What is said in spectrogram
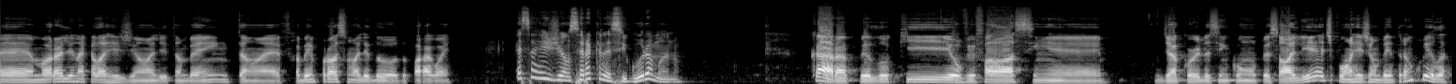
é, mora ali naquela região ali também, então é, fica bem próximo ali do, do Paraguai. Essa região, será que ela é segura, mano? Cara, pelo que eu ouvi falar, assim, é, de acordo assim com o pessoal ali, é tipo uma região bem tranquila.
